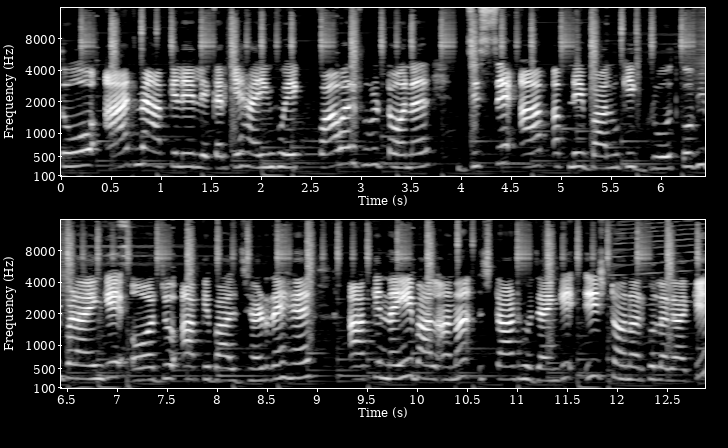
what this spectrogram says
तो आज मैं आपके लिए लेकर के आई हूँ एक पावरफुल टोनर जिससे आप अपने बालों की ग्रोथ को भी बढ़ाएँगे और जो आपके बाल झड़ रहे हैं, आपके नए बाल आना स्टार्ट हो जाएँगे। इस टोनर को लगा के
